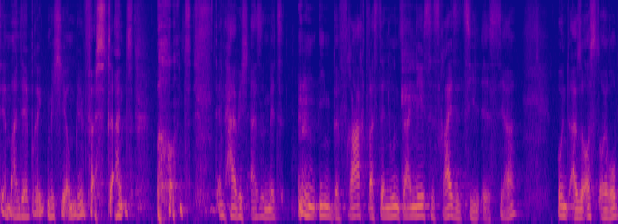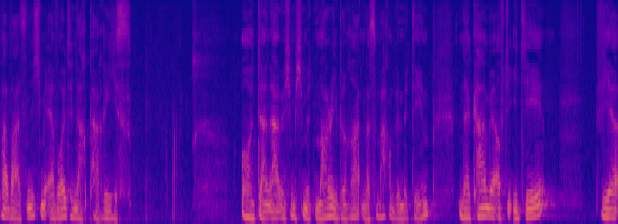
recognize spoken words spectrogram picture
der Mann, der bringt mich hier um den Verstand. Und dann habe ich also mit ihm befragt, was denn nun sein nächstes Reiseziel ist. Ja? Und also Osteuropa war es nicht mehr. Er wollte nach Paris. Und dann habe ich mich mit Murray beraten, was machen wir mit dem? Und da kamen wir auf die Idee, wir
